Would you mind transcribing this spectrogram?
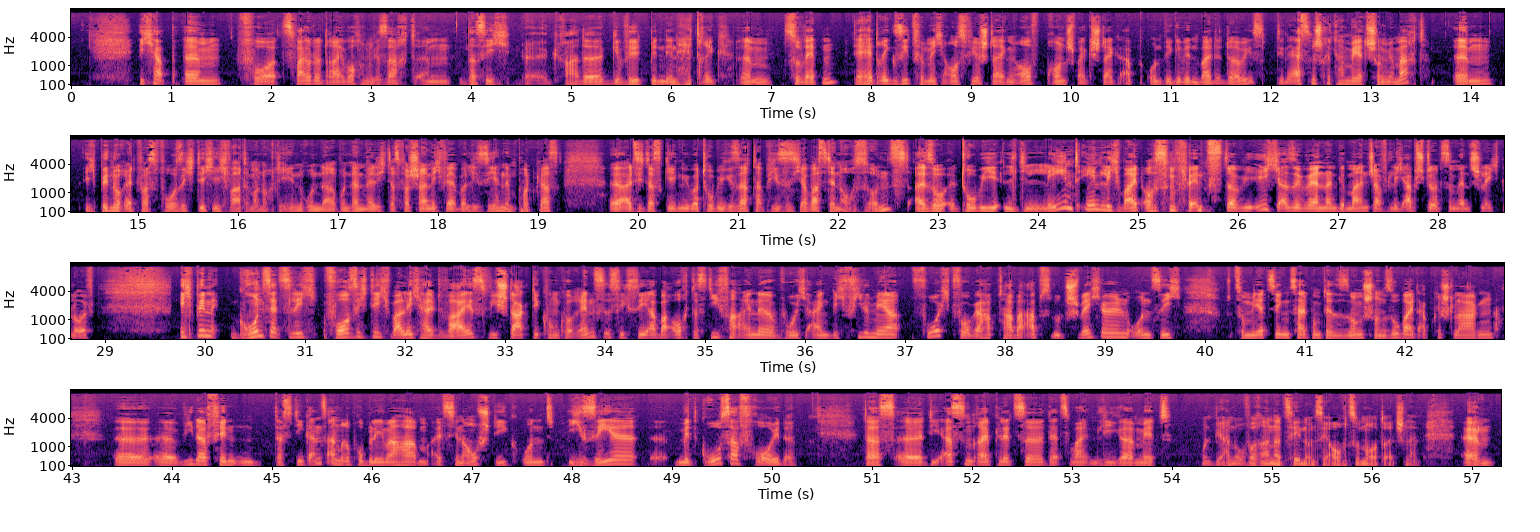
Ich habe ähm, vor zwei oder drei Wochen gesagt, ähm, dass ich äh, gerade gewillt bin, den Hattrick ähm, zu wetten. Der Hattrick sieht für mich aus, wir steigen auf, Braunschweig steigt ab und wir gewinnen beide Derbys. Den ersten Schritt haben wir jetzt schon gemacht. Ähm, ich bin noch etwas vorsichtig. Ich warte mal noch die Hinrunde ab und dann werde ich das wahrscheinlich verbalisieren im Podcast. Äh, als ich das gegenüber Tobi gesagt habe, hieß es ja, was denn auch sonst? Also äh, Tobi lehnt ähnlich weit aus dem Fenster wie ich. Also wir werden dann gemeinschaftlich abstürzen, wenn es schlecht läuft. Ich bin grundsätzlich vorsichtig, weil ich halt weiß, wie stark die Konkurrenz ist. Ich sehe aber auch, dass die Vereine, wo ich eigentlich viel mehr Furcht vorgehabt habe, absolut schwächeln und sich zum jetzigen Zeitpunkt der Saison schon so weit abgeschlagen äh, äh, wiederfinden, dass die ganz andere Probleme haben als den Aufstieg. Und ich sehe äh, mit großer Freude, dass äh, die ersten drei Plätze der zweiten Liga mit, und wir Hannoveraner zählen uns ja auch zu Norddeutschland, ähm,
